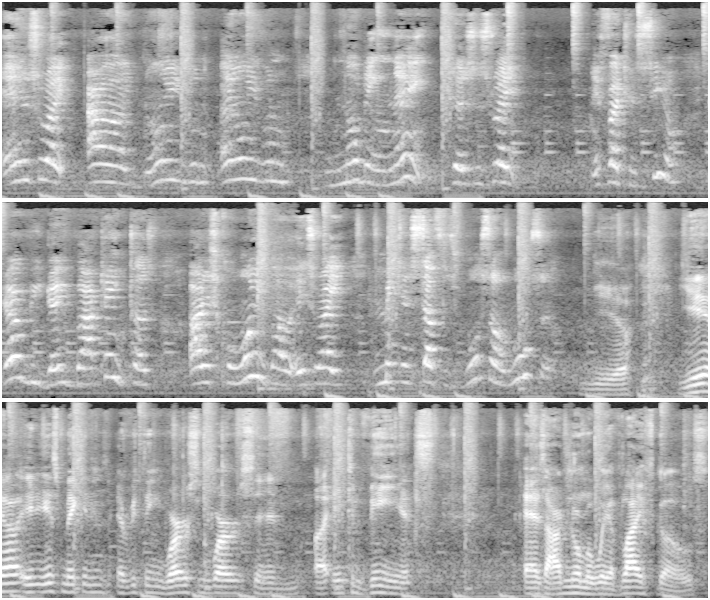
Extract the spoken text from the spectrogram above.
And it's like I don't even I don't even know name because it's like if I can see them, that would be very bad thing because all this coronavirus is like making stuff is worse and worse. Yeah, yeah, it is making everything worse and worse and uh, inconvenience as our normal way of life goes.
